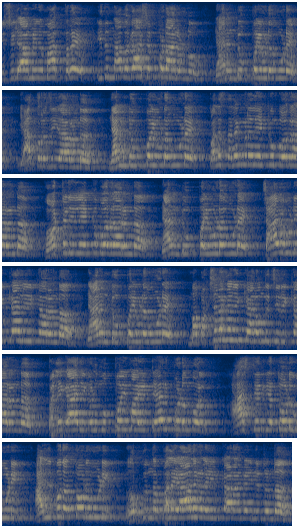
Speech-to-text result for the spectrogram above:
ഇസ്ലാമിന് മാത്രമേ ഇതിന്ന് അവകാശപ്പെടാനുള്ളൂ. ഞാൻ എന്റെ ഉപ്പയുടെ കൂടെ യാത്ര ചെയ്യാറുണ്ട്. ഞാൻ എന്റെ ഉപ്പയുടെ കൂടെ പല സ്ഥലങ്ങളിലേക്കും പോകാറുണ്ട്. ഹോട്ടലിലേക്ക് പോകാറുണ്ട്. ഞാൻ എന്റെ ഉപ്പയുടെ കൂടെ ചായ കുടിക്കാനിരിക്കാറുണ്ട്. ഞാൻ എന്റെ ഉപ്പയുടെ കൂടെ ഭക്ഷണം കഴിക്കാൻ ഒന്നിച്ചിരിക്കാറുണ്ട്. പല കാര്യങ്ങളും ഉപ്പയുമായിട്ട് ഏർപ്പെടുമ്പോൾ ആശ്ചര്യത്തോടുകൂടി അത്ഭുതത്തോടുകൂടി നോക്കുന്ന പല ആളുകളെയും കാണാൻ കഴിഞ്ഞിട്ടുണ്ട്.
